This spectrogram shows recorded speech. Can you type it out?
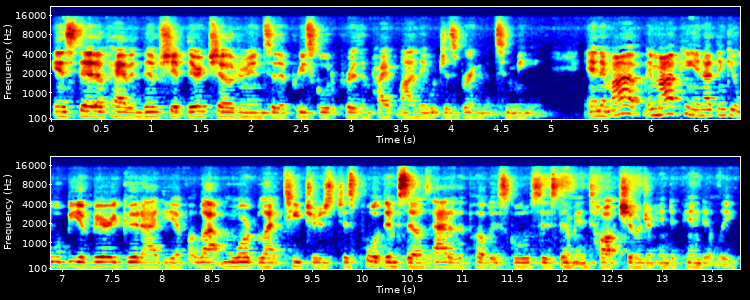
instead of having them ship their children to the preschool to prison pipeline, they would just bring them to me. And in my in my opinion, I think it would be a very good idea if a lot more black teachers just pulled themselves out of the public school system and taught children independently.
